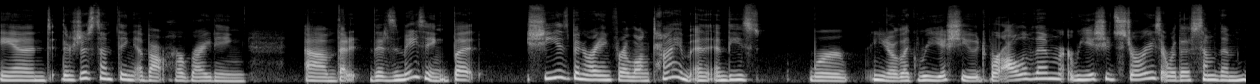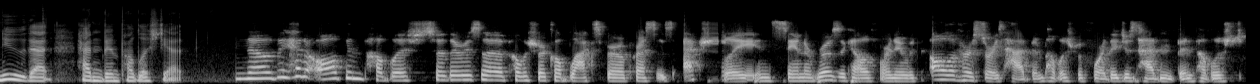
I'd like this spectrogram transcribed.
And there's just something about her writing um, that that is amazing but she has been writing for a long time and, and these were you know like reissued. Were all of them reissued stories or were there some of them new that hadn't been published yet no, they had all been published. So there was a publisher called Black Sparrow Presses, actually in Santa Rosa, California. With all of her stories had been published before, they just hadn't been published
